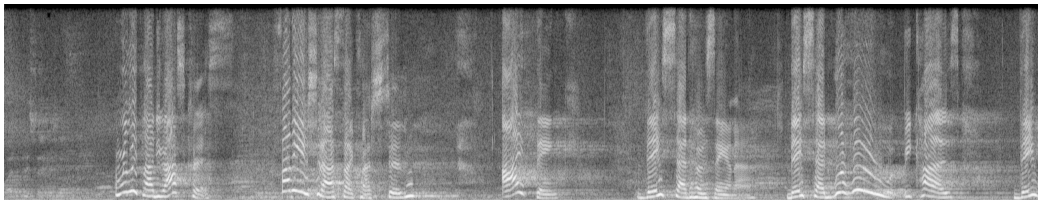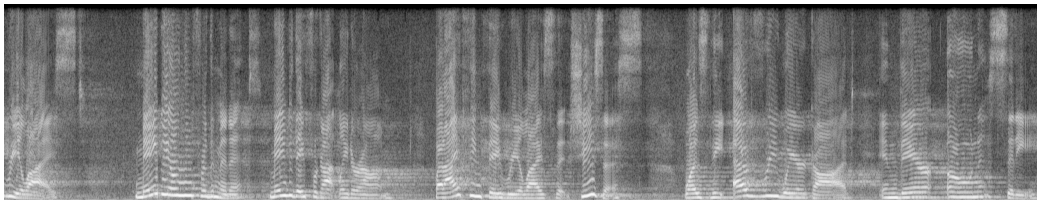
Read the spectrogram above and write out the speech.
Why did they say Hosanna? I'm really glad you asked, Chris. Funny you should ask that question. I think they said Hosanna. They said woohoo because they realized, maybe only for the minute, maybe they forgot later on, but I think they realized that Jesus was the everywhere God in their own city.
